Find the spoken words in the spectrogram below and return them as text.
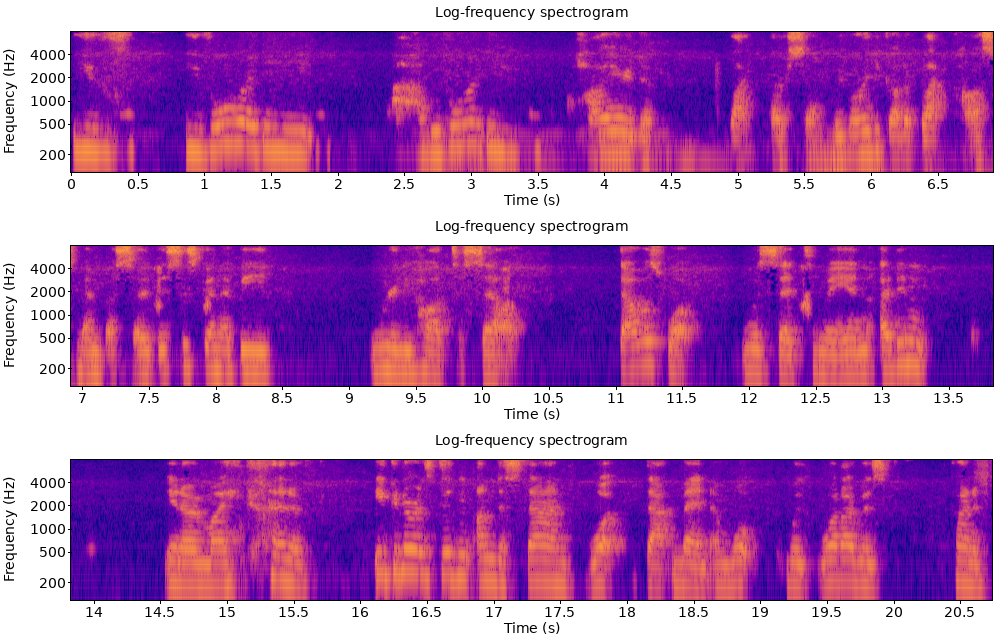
you've, you've already, uh, we've already hired a black person. We've already got a black cast member. So this is going to be really hard to sell. That was what was said to me. And I didn't, you know, my kind of ignorance didn't understand what that meant. And what was what I was kind of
